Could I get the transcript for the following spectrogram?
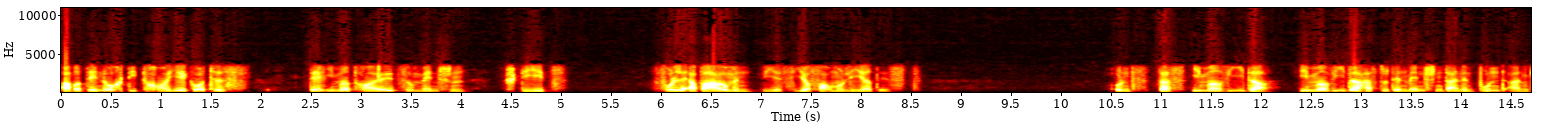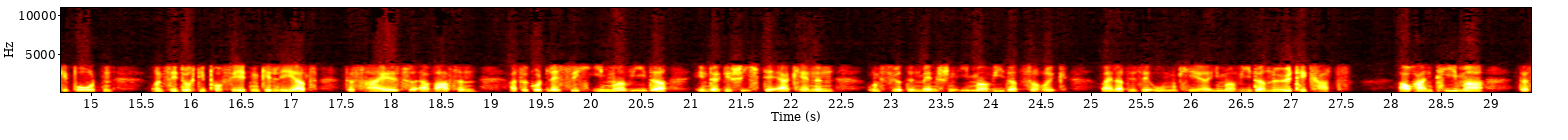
Aber dennoch die Treue Gottes, der immer treu zum Menschen steht voll Erbarmen, wie es hier formuliert ist. Und das immer wieder, immer wieder hast du den Menschen deinen Bund angeboten und sie durch die Propheten gelehrt, das Heil zu erwarten. Also Gott lässt sich immer wieder in der Geschichte erkennen und führt den Menschen immer wieder zurück, weil er diese Umkehr immer wieder nötig hat. Auch ein Thema, das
